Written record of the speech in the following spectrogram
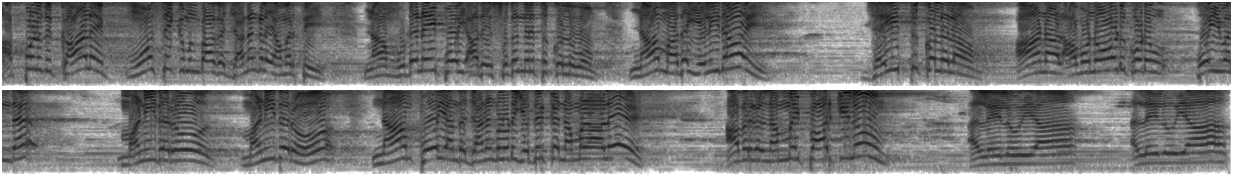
அப்பொழுது காலை மோசைக்கு முன்பாக ஜனங்களை அமர்த்தி நாம் உடனே போய் அதை சுதந்திரித்துக் கொள்ளுவோம். நாம் அதை எளிதாய் ஜெயித்துக் கொள்ளலாம். ஆனால் அவனோடு கூட போய் வந்த மனிதரோ மனிதரோ நாம் போய் அந்த ஜனங்களோடு எதிர்க்க நம்மளாலே அவர்கள் நம்மை பார்க்கிலும். அல்லேலூயா அல்லேலூயா.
